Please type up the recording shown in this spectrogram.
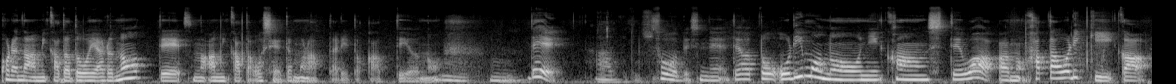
これの編み方どうやるのってその編み方を教えてもらったりとかっていうの。をうん。であそうですね。であと織物に関してはあの機織り機が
